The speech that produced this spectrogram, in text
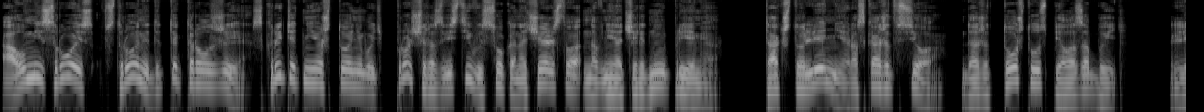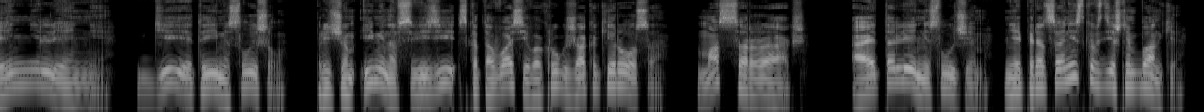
А у мисс Ройс встроенный детектор лжи. Скрыть от нее что-нибудь проще развести высокое начальство на внеочередную премию. Так что Ленни расскажет все, даже то, что успела забыть. Ленни, Ленни. Где я это имя слышал? Причем именно в связи с катавасией вокруг Жака Кироса. Массаракш. А это Ленни случаем, не операционистка в здешнем банке.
